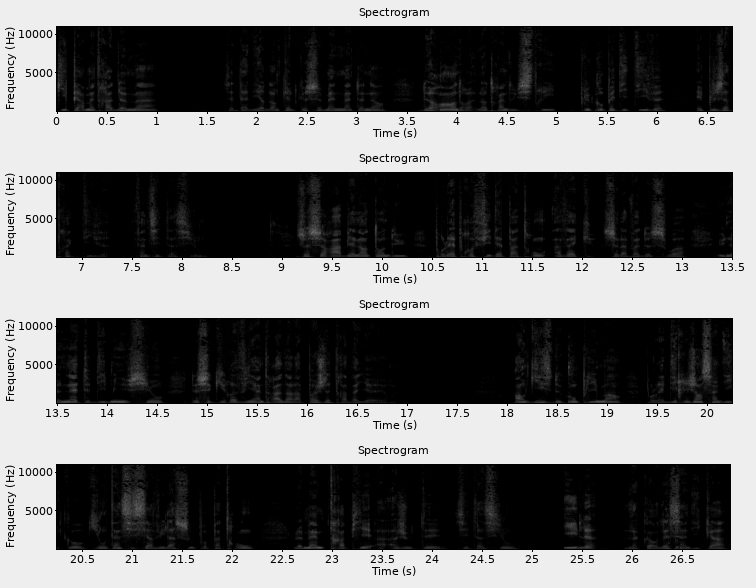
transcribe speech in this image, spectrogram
qui permettra demain, c'est-à-dire dans quelques semaines maintenant, de rendre notre industrie plus compétitive et plus attractive. Ce sera bien entendu pour les profits des patrons avec, cela va de soi, une nette diminution de ce qui reviendra dans la poche des travailleurs. En guise de compliment pour les dirigeants syndicaux qui ont ainsi servi la soupe aux patrons, le même Trappier a ajouté, citation, Il, l'accord des syndicats,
